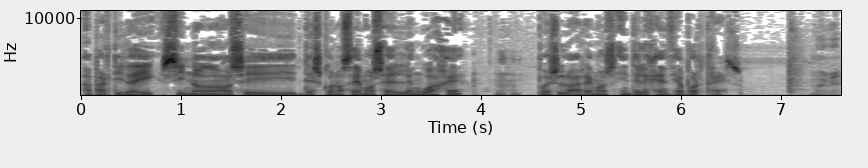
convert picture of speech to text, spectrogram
a partir de ahí, si no si desconocemos el lenguaje, Ujú. pues lo haremos inteligencia por 3. Muy bien.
